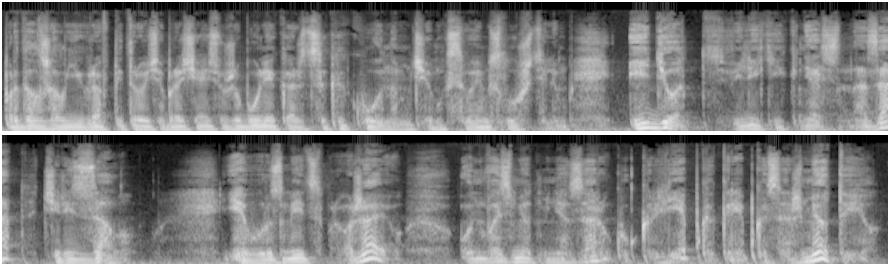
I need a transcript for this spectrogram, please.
продолжал Евграф Петрович, обращаясь уже более, кажется, к иконам, чем к своим слушателям. Идет великий князь назад через залу. Я его, разумеется, провожаю. Он возьмет меня за руку, крепко-крепко сожмет ее –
